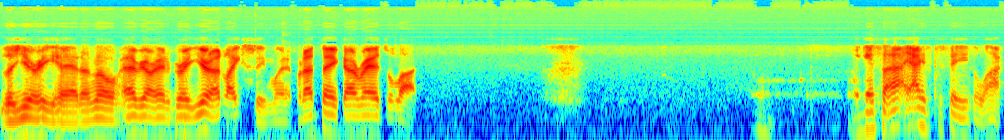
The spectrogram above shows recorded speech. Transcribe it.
the year he had. I know Javier had a great year. I'd like to see him win it, but I think Irad's a lock. I guess I, I have to say he's a lock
